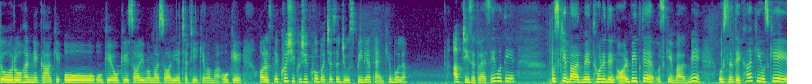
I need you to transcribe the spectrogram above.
तो रोहन ने कहा कि, ओ, ओके ओके सॉरी मम्मा सॉरी अच्छा ठीक है मम्मा, ओके। और उसने खुशी खुशी खूब अच्छे से जूस पी लिया थैंक यू बोला। अब चीज़ें तो ऐसे ही होती हैं। उसके बाद में थोड़े दिन और बीत गए। उसके बाद में उसने देखा कि उसके,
